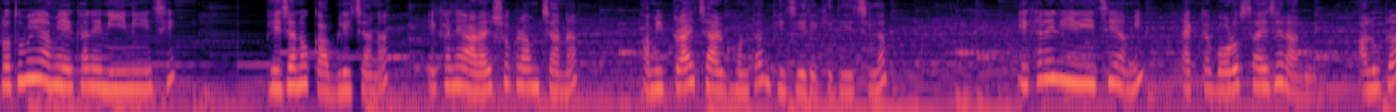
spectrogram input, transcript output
প্রথমেই আমি এখানে নিয়ে নিয়েছি ভেজানো কাবলি চানা, এখানে আড়াইশো গ্রাম চানা আমি প্রায় চার ঘণ্টা ভিজিয়ে রেখে দিয়েছিলাম। এখানে নিয়ে নিয়েছি আমি একটা বড় সাইজের আলু। আলুটা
